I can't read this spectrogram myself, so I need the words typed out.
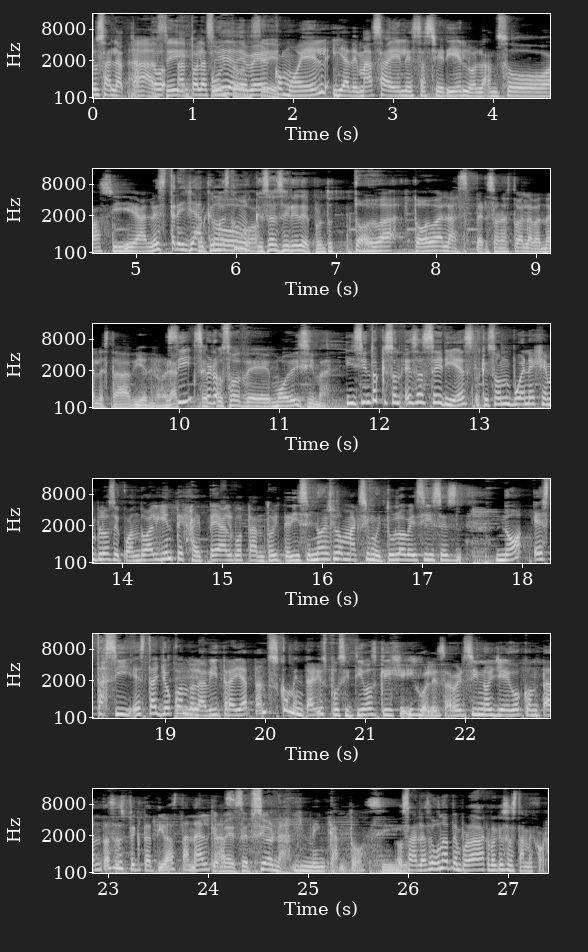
o sea, la- Ah, tanto, sí, tanto la serie punto, de Bear sí. como él, y además a él esa serie lo lanzó así al estrellato. Porque más como que esa serie de pronto toda, todas las personas, toda la banda la estaba viendo, ¿verdad? Sí, Se pero- puso de modísima. Y siento que son esas series que son buen ejemplos de cuando alguien te hypea algo tanto y te dice, no es lo máximo, y tú lo ves y dices, no, esta sí, esta yo cuando la vi traía tantos comentarios positivos que dije, híjoles, a ver si no llego con tantas expectativas tan altas. Que me decepciona. Y me encantó. Sí. O sea, la segunda temporada creo que esa está mejor.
